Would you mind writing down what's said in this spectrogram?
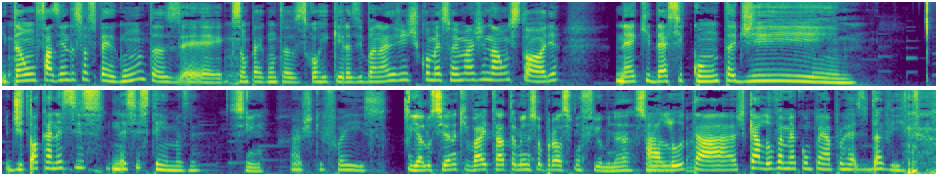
Então, fazendo essas perguntas, é, que são perguntas corriqueiras e banais, a gente começou a imaginar uma história, né, que desse conta de de tocar nesses nesses temas, né? Sim. Acho que foi isso. E a Luciana que vai estar também no seu próximo filme, né? Sobre A Lu tá, acho que a Lu vai me acompanhar pro resto da vida.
